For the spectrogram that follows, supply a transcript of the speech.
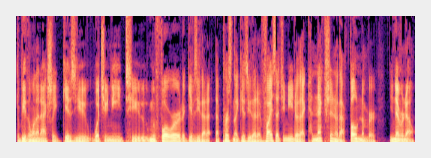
could be the one that actually gives you what you need to move forward or gives you that that person that gives you that advice that you need or that connection or that phone number. You never know.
